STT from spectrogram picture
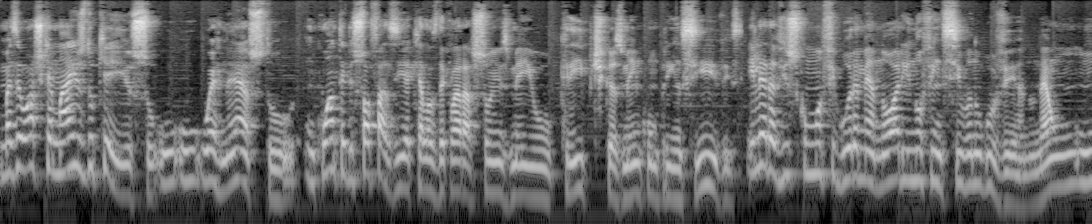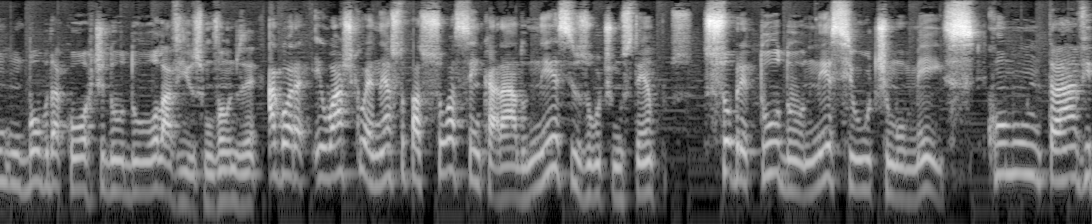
Mas eu acho que é mais do que isso. O, o, o, Ernesto, enquanto ele só fazia aquelas declarações meio crípticas, meio incompreensíveis, ele era visto como uma figura menor e inofensiva no governo, né? um, um bobo da corte do, do olavismo, vamos dizer. Agora, eu acho que o Ernesto passou a ser encarado nesses últimos tempos sobretudo nesse último mês, como um entrave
